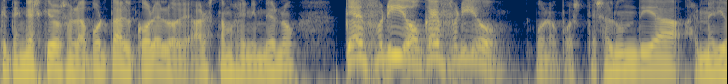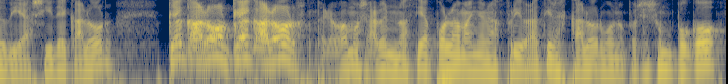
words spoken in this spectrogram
que tengáis críos en la puerta del cole, lo de ahora estamos en invierno, ¡qué frío, qué frío! Bueno, pues te sale un día al mediodía así de calor. ¡Qué calor, qué calor! Pero vamos a ver, no hacía por la mañana frío, ahora tienes calor. Bueno, pues es un poco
